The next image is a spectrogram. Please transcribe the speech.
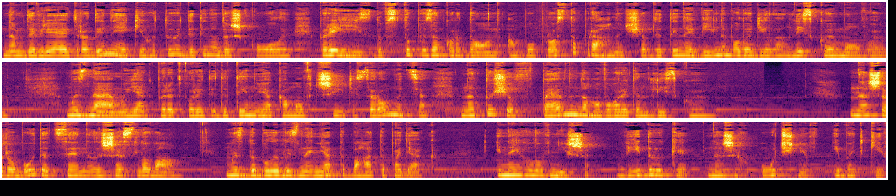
Нам довіряють родини, які готують дитину до школи, переїзду, вступу за кордон або просто прагнуть, щоб дитина вільно володіла англійською мовою. Ми знаємо, як перетворити дитину, яка мовчить і соромиться, на ту, що впевнено говорить англійською. Наша робота це не лише слова. Ми здобули визнання та багато подяк. І найголовніше відгуки наших учнів і батьків.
